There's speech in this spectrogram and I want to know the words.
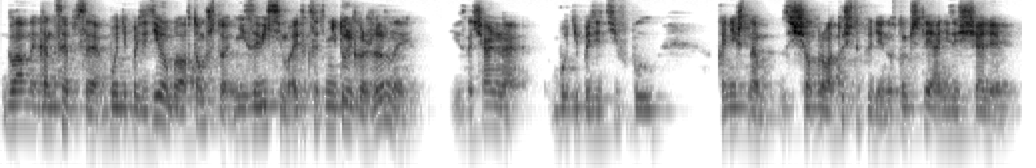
главная концепция бодипозитива была в том, что независимо... Это, кстати, не только жирный. Изначально бодипозитив был, конечно, защищал права тучных людей, но в том числе они защищали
